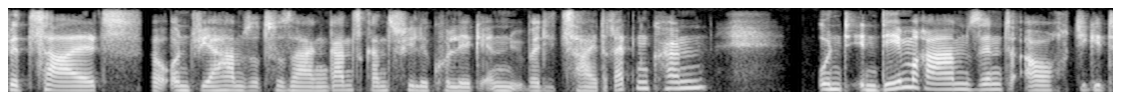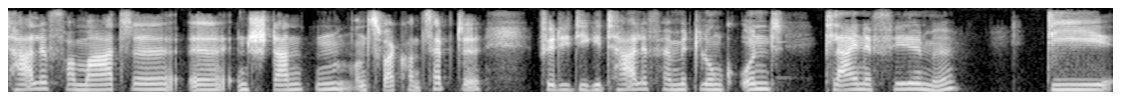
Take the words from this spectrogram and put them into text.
bezahlt und wir haben sozusagen ganz, ganz viele KollegInnen über die Zeit retten können. Und in dem Rahmen sind auch digitale Formate äh, entstanden, und zwar Konzepte für die digitale Vermittlung und kleine Filme, die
